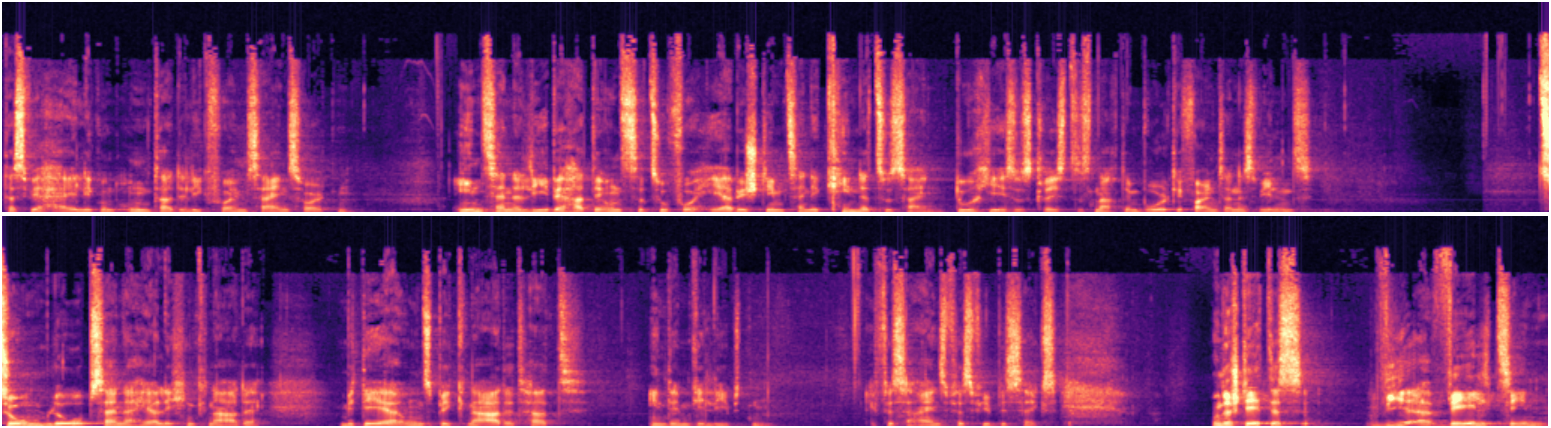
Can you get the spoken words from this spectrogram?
dass wir heilig und untadelig vor ihm sein sollten. In seiner Liebe hat er uns dazu vorherbestimmt, seine Kinder zu sein, durch Jesus Christus nach dem Wohlgefallen seines Willens. Zum Lob seiner herrlichen Gnade, mit der er uns begnadet hat in dem Geliebten. Epheser 1, Vers 4 bis 6. Und da steht, dass wir erwählt sind,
